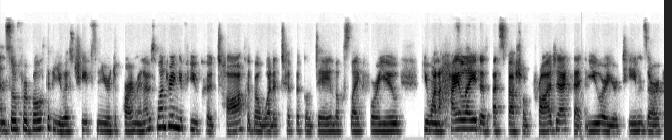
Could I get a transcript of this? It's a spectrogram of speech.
And so, for both of you as chiefs in your department, I was wondering if you could talk about what a typical day looks like for you. If you want to highlight a, a, special project that you or your teams are,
